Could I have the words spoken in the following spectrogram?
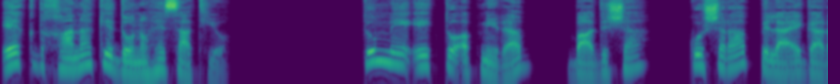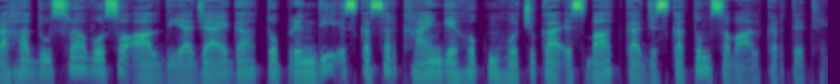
ایکد خانہ کے دونوں ہے ساتھیوں۔ تم میں ایک تو اپنی رب، بادشاہ، کو شراب پلائے گا رہا، دوسرا وہ سوال دیا جائے گا، تو پرندی اس کا سر کھائیں گے، حکم ہو چکا اس بات کا جس کا تم سوال کرتے تھے۔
